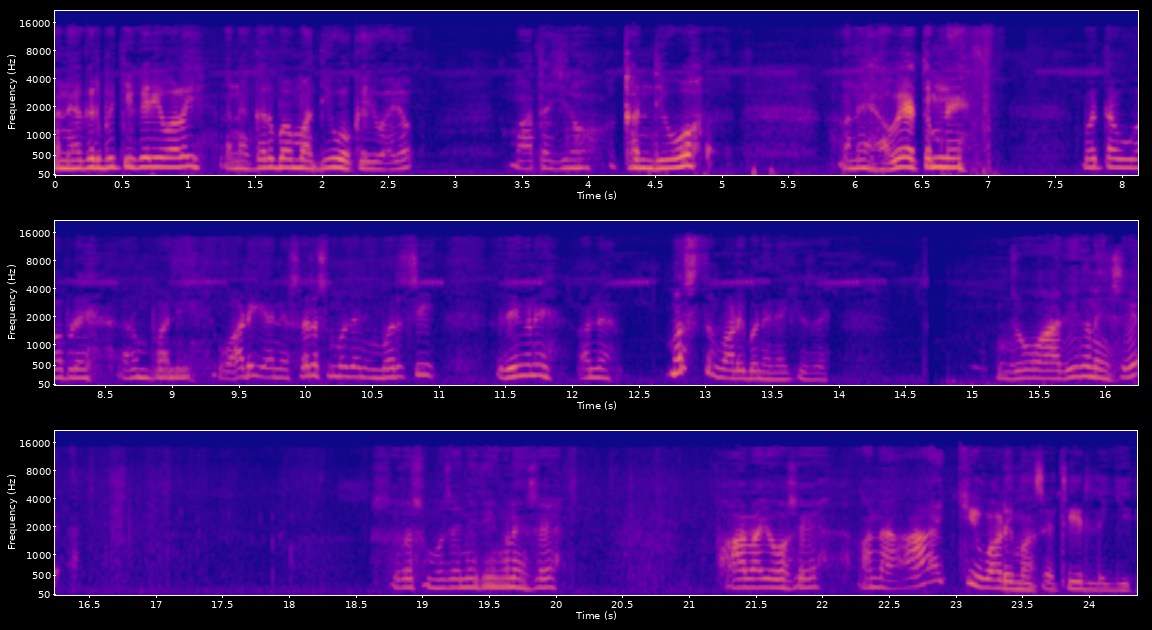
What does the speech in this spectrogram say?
અને અગરબત્તી કરીવાળી અને ગરબામાં દીવો કરીવાળ્યો માતાજીનો અખંડ દીવો. અને હવે તમને બતાવું આપણે રંભાની વાડી અને સરસ મજાની મરચી, રીંગણી અને મસ્ત વાડી બની નાખી છે. જો આ રીંગણી છે. સરસ મજાની રીંગણી છે. ફાલ આવ્યો છે અને આખી વાડીમાં છે ઠેઠ લઈ ગઈ.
